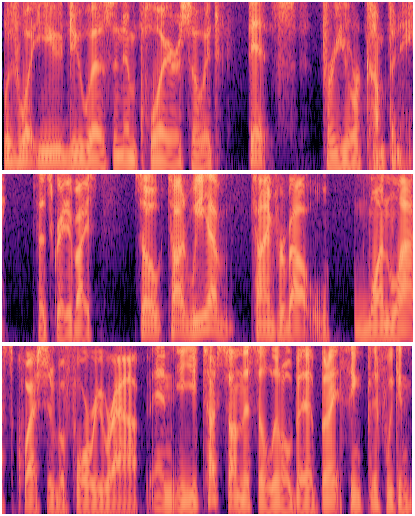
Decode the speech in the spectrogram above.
with what you do as an employer so it fits for your company. That's great advice. So, Todd, we have time for about one last question before we wrap. And you touched on this a little bit, but I think if we can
